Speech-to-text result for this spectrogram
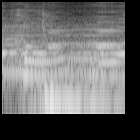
多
